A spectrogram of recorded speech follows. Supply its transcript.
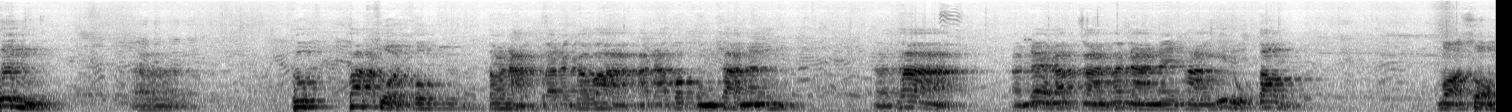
ซึ่งทุกภาคส่วนคงตระหนักแล้วนะครับว่าอนาคตของชาตินั้น ถ้าได้รับการพัฒนาในทางที่ถูกต้องเหมาะสม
